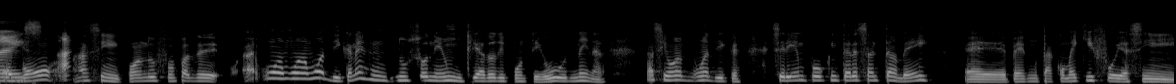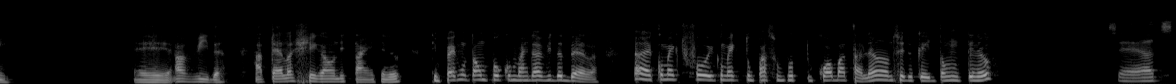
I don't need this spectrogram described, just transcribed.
É Mas, bom, ah, assim, quando for fazer. é, Uma, uma, uma dica, né? Não- Não sou nenhum criador de conteúdo, nem nada. Assim, uma, uma dica. Seria um pouco interessante também é, perguntar como é que foi, assim, é, a vida, até ela chegar onde tá, entendeu? Tipo, perguntar um pouco mais da vida dela. É, como é que foi? Como é que tu passou por qual batalhão? Não sei do que, então, entendeu? certo.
